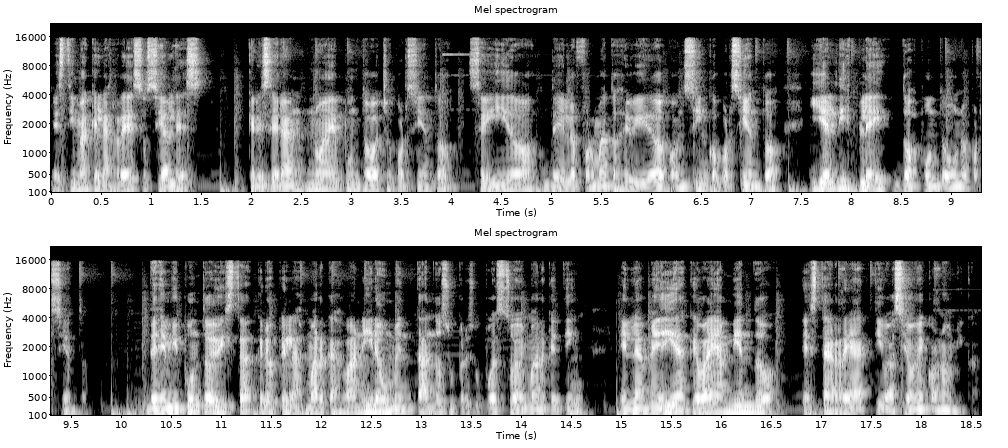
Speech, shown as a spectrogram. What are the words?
estima que las redes sociales crecerán 9.8%, seguido de los formatos de video con 5% y el display 2.1%. Desde mi punto de vista, creo que las marcas van a ir aumentando su presupuesto de marketing en la medida que vayan viendo esta reactivación económica.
